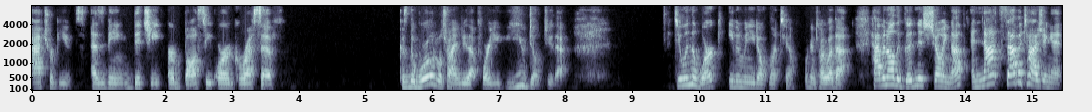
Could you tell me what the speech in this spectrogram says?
attributes as being bitchy or bossy or aggressive. Because the world will try and do that for you. You don't do that doing the work even when you don't want to. We're going to talk about that. Having all the goodness showing up and not sabotaging it.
